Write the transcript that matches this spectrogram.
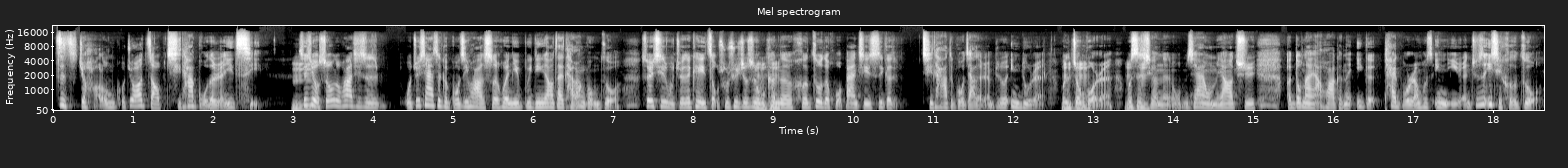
自己就好了，我们我就要找其他国的人一起。嗯其实有时候的话，其实我觉得现在是个国际化的社会，你也不一定要在台湾工作，所以其实我觉得可以走出去，就是我们可能合作的伙伴其实是一个。其他的国家的人，比如说印度人或者中国人，或是可能我们现在我们要去呃东南亚的话，可能一个泰国人或是印尼人，就是一起合作，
